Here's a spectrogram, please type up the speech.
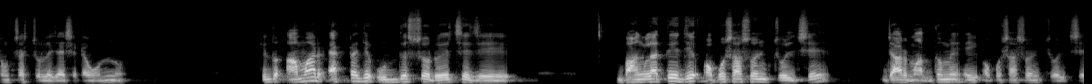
সংসার চলে যায়, সেটা অন্য। কিন্তু আমার একটা যে উদ্দেশ্য রয়েছে যে, বাংলাতে যে অপশাসন চলছে, যার মাধ্যমে এই অপশাসন চলছে,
